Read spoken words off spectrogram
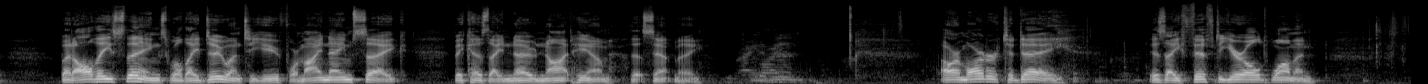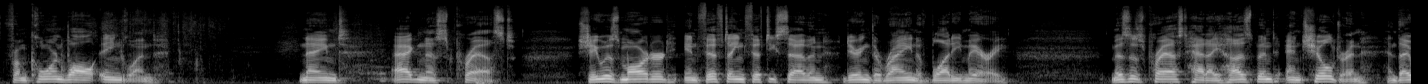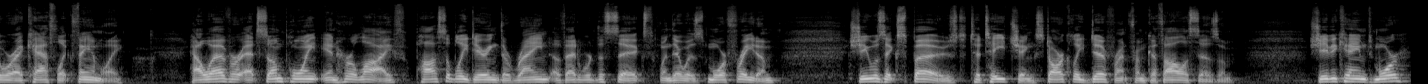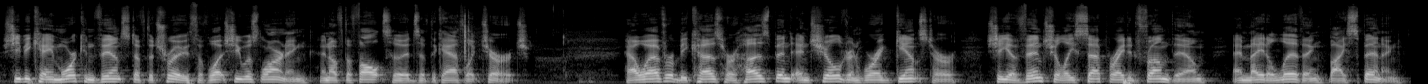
But all these things will they do unto you for my name's sake, because they know not him that sent me. Amen. Our martyr today is a 50 year old woman from Cornwall, England, named Agnes Prest. She was martyred in 1557 during the reign of Bloody Mary. Mrs. Prest had a husband and children, and they were a Catholic family. However, at some point in her life, possibly during the reign of Edward VI, when there was more freedom, she was exposed to teaching starkly different from Catholicism. She became more, she became more convinced of the truth of what she was learning and of the falsehoods of the Catholic Church. However, because her husband and children were against her, she eventually separated from them and made a living by spinning.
